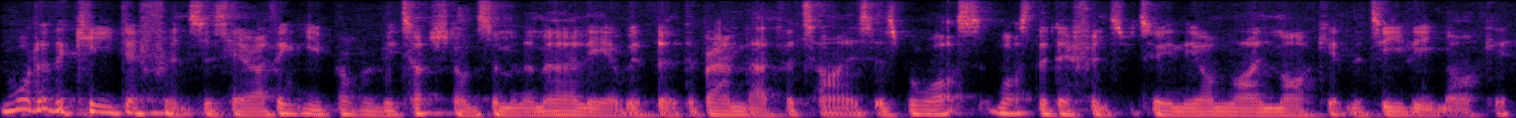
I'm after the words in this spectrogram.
what are the key differences here? I think you probably touched on some of them earlier with the, the brand advertisers, but what's what's the difference between the online market and the TV market?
